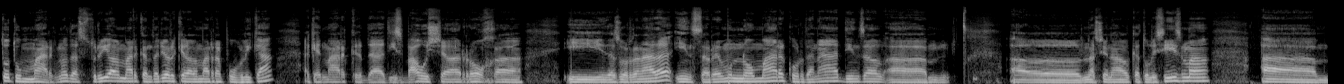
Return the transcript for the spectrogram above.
tot un marc, no? destruir el marc anterior, que era el marc republicà, aquest marc de disbauxa, roja i desordenada, i instaurem un nou marc ordenat dins el, uh, el nacional-catolicisme, uh,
